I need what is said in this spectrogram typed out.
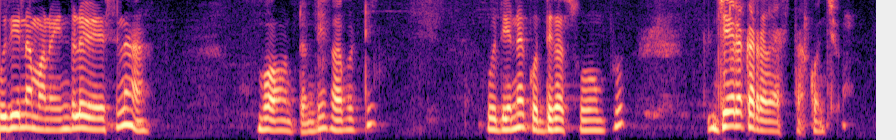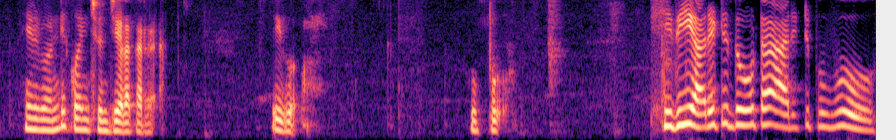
పుదీనా మనం ఇందులో వేసిన బాగుంటుంది కాబట్టి పుదీనా కొద్దిగా సోంపు జీలకర్ర వేస్తా కొంచెం. ఇదిగోండి కొంచెం జీలకర్ర. ఇగో ఉప్పు. ఇది అరటి దూట అరటి పువ్వు.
